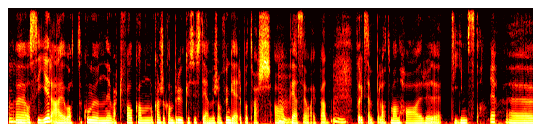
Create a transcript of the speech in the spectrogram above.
Mm. eh, og sier, er jo at kommunen i hvert fall kan, kanskje kan bruke systemer som fungerer på tvers av Mm. PC og iPad. Mm. F.eks. at man har eh, Teams, da. Ja. Eh,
